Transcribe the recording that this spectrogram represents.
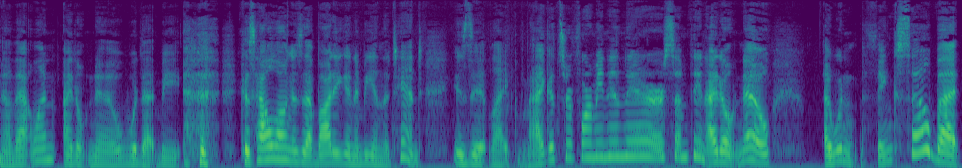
Now, that one, I don't know. Would that be because how long is that body going to be in the tent? Is it like maggots are forming in there or something? I don't know. I wouldn't think so, but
